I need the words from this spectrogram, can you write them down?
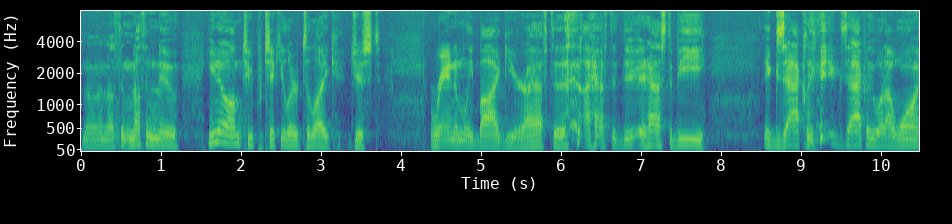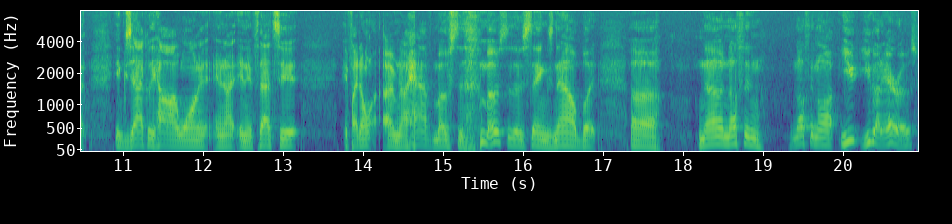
no, nothing, nothing new. You know, I'm too particular to like just randomly buy gear. I have to, I have to do. It has to be exactly, exactly what I want, exactly how I want it, and I, and if that's it, if I don't, I mean, I have most of the, most of those things now, but uh, no, nothing, nothing. On, you, you got arrows?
